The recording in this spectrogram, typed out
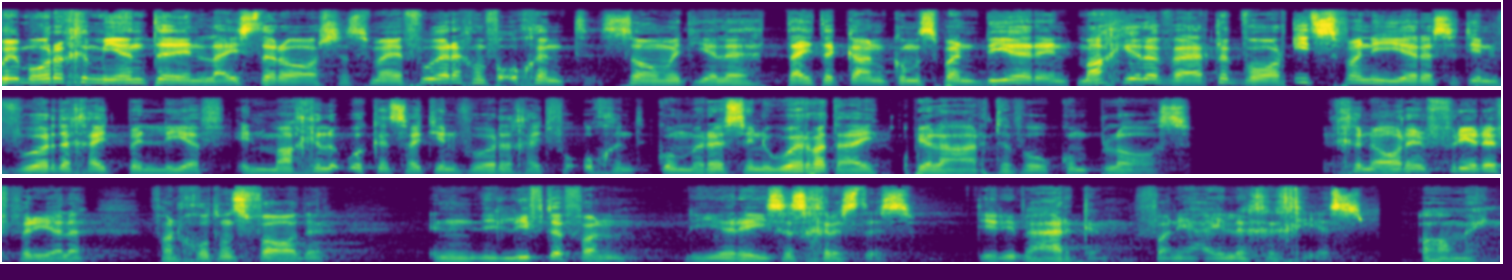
Goeiemôre gemeente en luisteraars. Dit is my voorreg om vanoggend saam met julle tyd te kan kom spandeer en mag julle werklik waar iets van die Here se teenwoordigheid beleef en mag julle ook in sy teenwoordigheid vanoggend kom rus en hoor wat hy op julle harte wil kom plaas. Genade en vrede vir julle van God ons Vader en die liefde van die Here Jesus Christus deur die werking van die Heilige Gees. Amen.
